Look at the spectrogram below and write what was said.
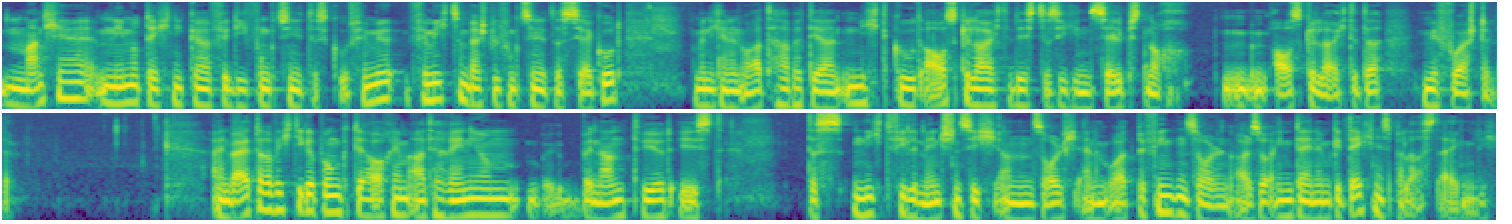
Manche Mnemotechniker, für die funktioniert das gut. Für mich, für mich zum Beispiel funktioniert das sehr gut, wenn ich einen Ort habe, der nicht gut ausgeleuchtet ist, dass ich ihn selbst noch ausgeleuchteter mir vorstelle. Ein weiterer wichtiger Punkt, der auch im Adherenium benannt wird, ist, dass nicht viele Menschen sich an solch einem Ort befinden sollen, also in deinem Gedächtnispalast eigentlich.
